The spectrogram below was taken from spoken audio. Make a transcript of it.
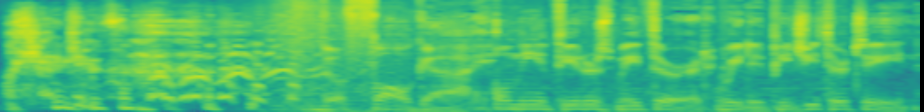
The Fall Guy. Only in theaters May 3rd. Rated PG-13.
